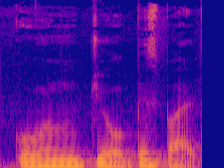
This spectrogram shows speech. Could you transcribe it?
und jo, bis bald.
